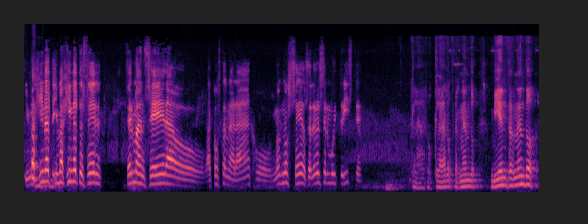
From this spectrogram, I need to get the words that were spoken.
Imagínate, imagínate ser ser Mancera o Acosta Naranjo, no, no sé, o sea, debe ser muy triste. Claro, claro, Fernando. Bien, Fernando.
